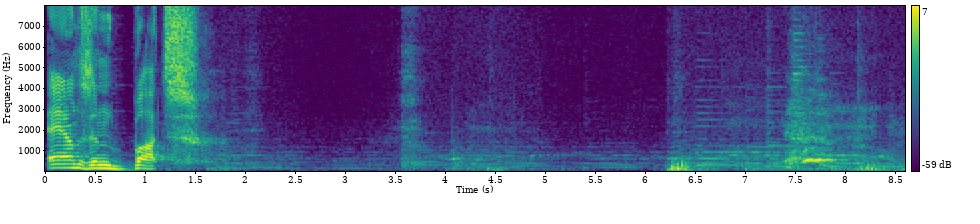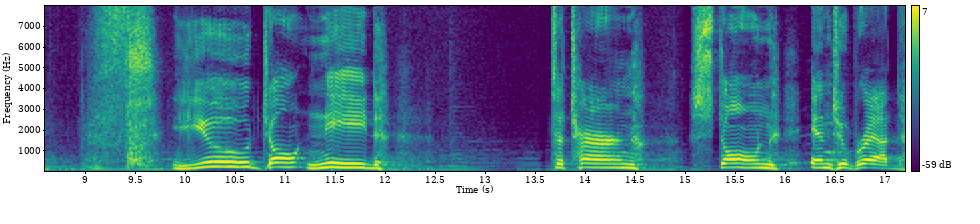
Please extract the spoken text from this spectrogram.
ands, and buts. You don't need to turn stone into bread.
